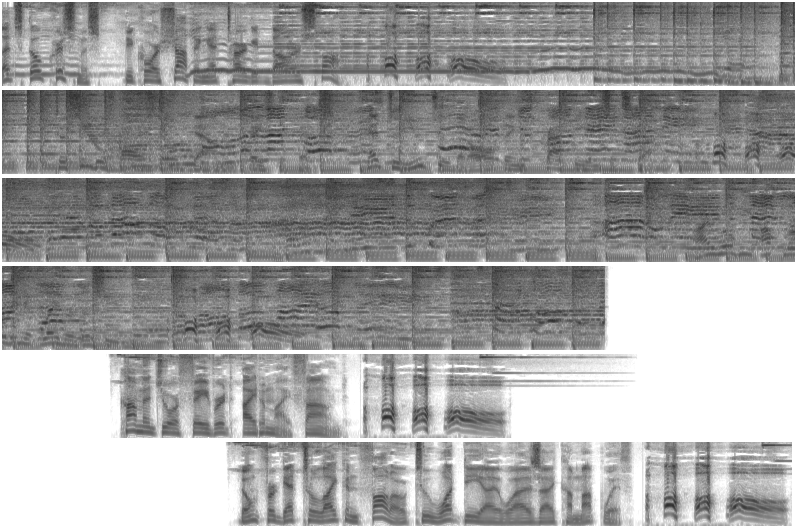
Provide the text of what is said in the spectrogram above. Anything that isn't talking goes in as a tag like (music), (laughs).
Let's go Christmas before shopping at Target Dollar Spot. To see this all slowed down and face to face, head to YouTube at All Things Crafty and subscribe. I will be uploading it later this evening. (laughs) Comment your favorite item I found. Ho, ho, ho. Don't forget to like and follow to what DIYs I come up with. Ho, ho, ho.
